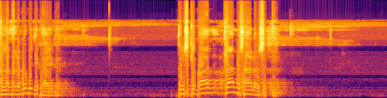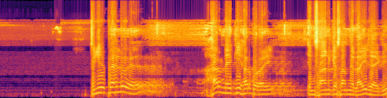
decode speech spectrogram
اللہ تعالیٰ وہ بھی دکھائے گا۔ تو اس کے بعد کیا مثال ہو سکتی؟ تو یہ پہلو ہے، ہر نیکی، ہر برائی انسان کے سامنے لائی جائے گی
